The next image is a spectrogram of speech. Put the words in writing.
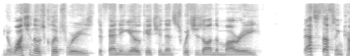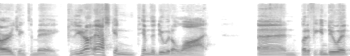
You know, watching those clips where he's defending Jokic and then switches on the Murray, that stuff's encouraging to me because you're not asking him to do it a lot. And but if he can do it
